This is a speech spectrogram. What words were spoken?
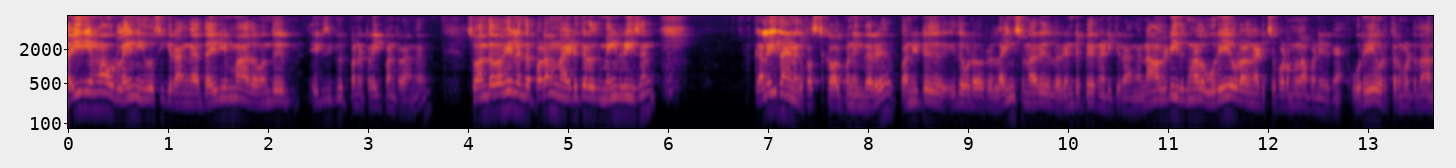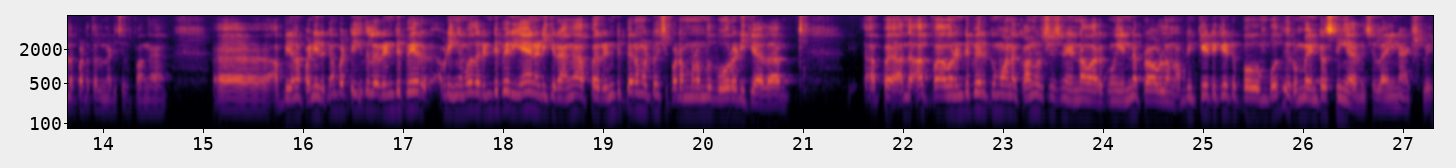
தைரியமாக ஒரு லைன் யோசிக்கிறாங்க. தைரியமாக அதை வந்து எக்ஸிக்யூட் பண்ண ட்ரை பண்ணுறாங்க ஸோ அந்த வகையில் இந்த படம் நான் எடுக்கிறதுக்கு மெயின் ரீசன் கலை தான் எனக்கு ஃபஸ்ட் கால் பண்ணியிருந்தாரு. பண்ணிவிட்டு இதோட ஒரு லைன் சொன்னார் இதில் ரெண்டு பேர் நடிக்கிறாங்க. நான் ஆல்ரெடி இதுக்கு முன்னால் ஒரே ஒரு ஆள் நடித்த படம்லாம் பண்ணியிருக்கேன். ஒரே ஒருத்தர் மட்டும் தான் அந்த படத்தில் நடிச்சிருப்பாங்க. அப்படியெல்லாம் பண்ணியிருக்கேன். பட் இதில் ரெண்டு பேர் அப்படிங்கும்போது ரெண்டு பேர் ஏன் நடிக்கிறாங்க? அப்போ ரெண்டு பேரை மட்டும் வச்சு படம் பண்ணும்போது போர் அடிக்காதா? அப்போ அந்த அப்போ அவன் ரெண்டு பேருக்குமான கான்வர்சேஷன் என்னவாக இருக்கும்? என்ன ப்ராப்ளம் அப்படின்னு கேட்டு கேட்டு போகும்போது ரொம்ப இன்ட்ரெஸ்டிங்காக இருந்துச்சு லைன் ஆக்சுவலி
